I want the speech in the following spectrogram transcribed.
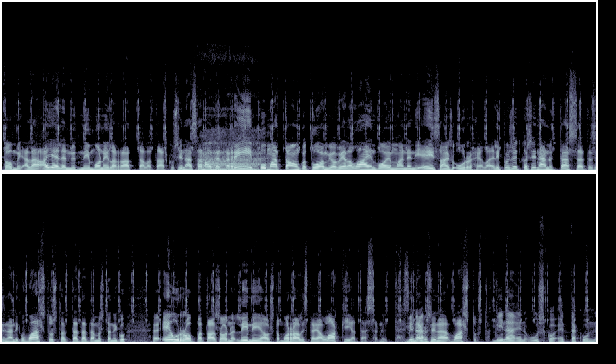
Tommi, älä ajele nyt niin monilla rattailla taas, kun sinä sanoit, että riippumatta onko tuomio vielä lainvoimainen, niin ei saisi urheilla. Eli pysytkö sinä nyt tässä, että sinä niin vastustat tätä tämmöistä niin Eurooppa-tason linjausta, moraalista ja lakia tässä nyt? Sitäkö minä, sinä vastustat? Minä en usko, että kun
